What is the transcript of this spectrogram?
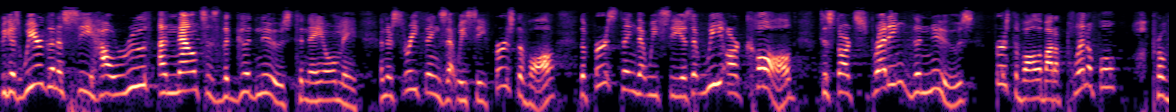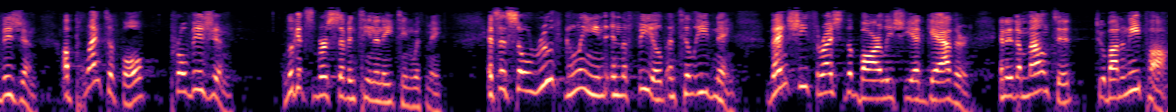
Because we are going to see how Ruth announces the good news to Naomi. And there's three things that we see. First of all, the first thing that we see is that we are called to start spreading the news, first of all, about a plentiful provision. A plentiful provision. Look at verse 17 and 18 with me. It says, So Ruth gleaned in the field until evening. Then she threshed the barley she had gathered, and it amounted to about an ephah.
